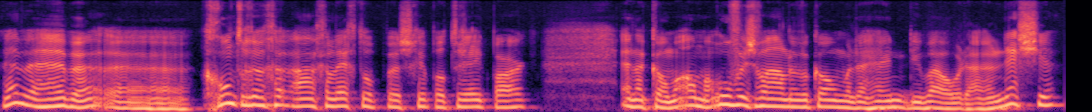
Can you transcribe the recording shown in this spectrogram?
we hebben grondruggen aangelegd op Schiphol Trade Park. En dan komen allemaal oeverzwaluwen komen daarheen. Die bouwen daar een nestje.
